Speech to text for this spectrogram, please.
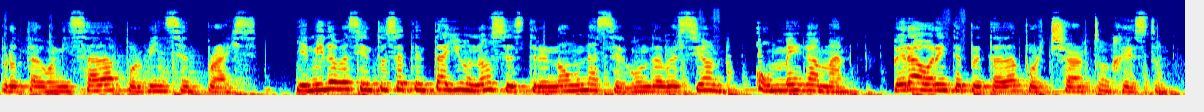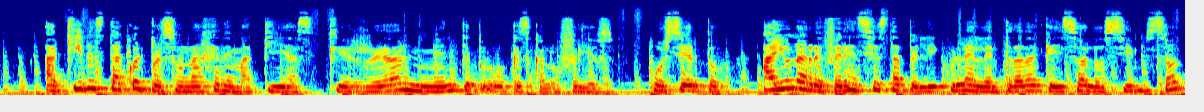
protagonizada por Vincent Price. Y en 1971 se estrenó una segunda versión, Omega Man, pero ahora interpretada por Charlton Heston. Aquí destaco el personaje de Matías, que realmente provoca escalofríos. Por cierto, hay una referencia a esta película en la entrada que hizo a Los Simpson,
